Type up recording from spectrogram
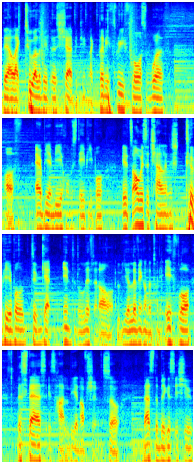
There are like two elevators shared between like 33 floors worth of Airbnb homestay people. It's always a challenge to be able to get into the lift at all. You're living on the 28th floor, the stairs is hardly an option. So that's the biggest issue.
